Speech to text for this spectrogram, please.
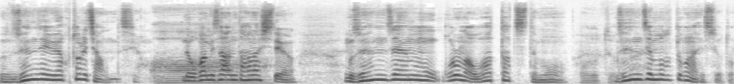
全然予約取れちゃうんですよ。で、おかみさんと話して、もう全然もうコロナ終わったっつっても、全然戻ってこないですよと。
